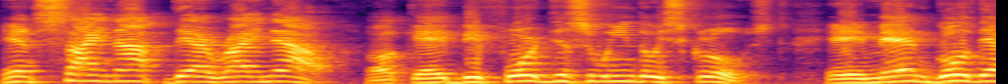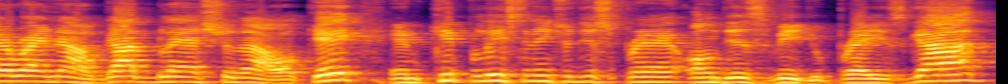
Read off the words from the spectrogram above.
and sign up there right now, okay? Before this window is closed. Amen. Go there right now. God bless you now, okay? And keep listening to this prayer on this video. Praise God.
